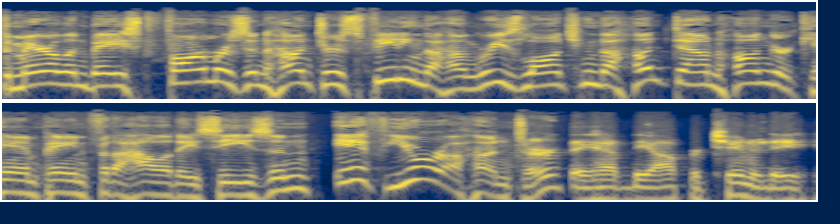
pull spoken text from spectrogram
The Maryland based Farmers and Hunters Feeding the Hungry is launching the Hunt Down Hunger campaign for the holiday season. If you're a hunter, they have the opportunity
